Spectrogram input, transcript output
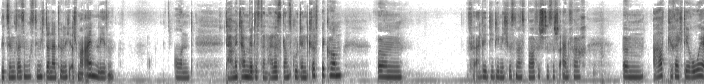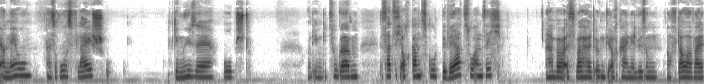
Beziehungsweise musste mich dann natürlich erstmal einlesen. Und damit haben wir das dann alles ganz gut in den Griff bekommen. Ähm, für alle, die, die nicht wissen, was BAF ist, das ist einfach ähm, artgerechte rohe Ernährung, also rohes Fleisch, Gemüse, Obst und eben die Zugaben. Das hat sich auch ganz gut bewährt so an sich. Aber es war halt irgendwie auch keine Lösung auf Dauer, weil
